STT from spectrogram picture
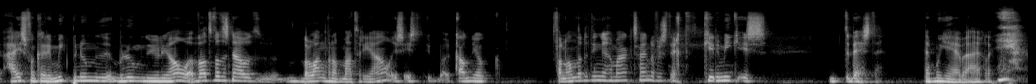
Ijs van keramiek benoemden, benoemden jullie al. Wat, wat is nou het belang van het materiaal? Is, is, kan die ook van andere dingen gemaakt zijn? Of is het echt keramiek is de beste? Dat moet je hebben eigenlijk. Ja.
